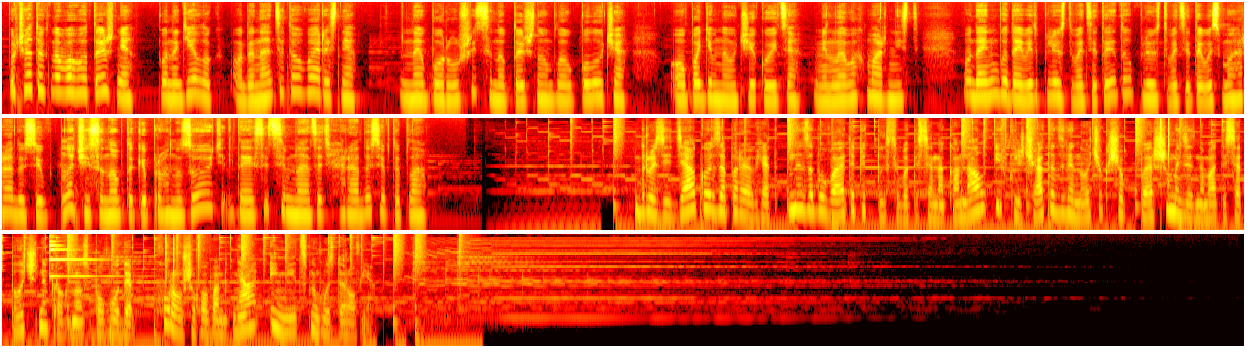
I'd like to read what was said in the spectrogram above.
Початок нового тижня, понеділок, 11 вересня, не порушить синоптичного благополуччя. Опадів не очікується, мінлива хмарність. Вдень буде від плюс 20 до плюс 28 градусів. Вночі синоптики прогнозують 10-17 градусів тепла. Друзі, дякую за перегляд. Не забувайте підписуватися на канал і включати дзвіночок, щоб першими дізнаватися точний прогноз погоди. Хорошого вам дня і міцного здоров'я!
